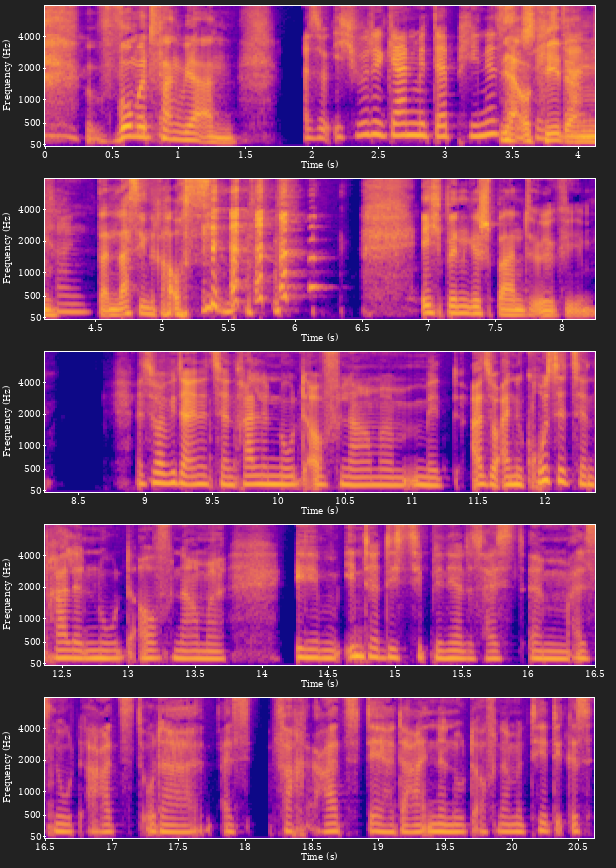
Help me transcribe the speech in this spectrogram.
Womit fangen wir an? Also ich würde gern mit der Penisgeschichte ja, okay, dann, anfangen. Dann lass ihn raus. ich bin gespannt, Ölkü. Es war wieder eine zentrale Notaufnahme mit, also eine große zentrale Notaufnahme im interdisziplinär, das heißt ähm, als Notarzt oder als Facharzt, der da in der Notaufnahme tätig ist,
